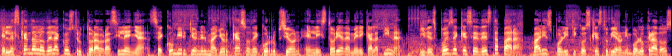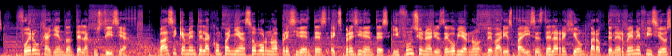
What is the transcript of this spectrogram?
El escándalo de la constructora brasileña se convirtió en el mayor caso de corrupción en la historia de América Latina, y después de que se destapara, varios políticos que estuvieron involucrados fueron cayendo ante la justicia. Básicamente la compañía sobornó a presidentes, expresidentes y funcionarios de gobierno de varios países de la región para obtener beneficios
